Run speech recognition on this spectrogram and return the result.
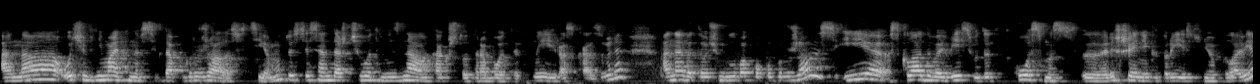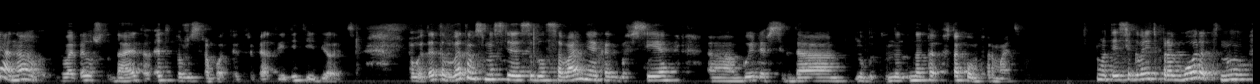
она очень внимательно всегда погружалась в тему. То есть если она даже чего-то не знала, как что-то работает, мы ей рассказывали. Она в это очень глубоко погружалась, и складывая весь вот этот космос э, решений, которые есть у нее в голове, она говорила, что да, это, это тоже сработает, ребята, идите и делайте. Вот это в этом смысле согласования как бы все э, были всегда ну, на, на, в таком формате. Вот если говорить про город, ну, э,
